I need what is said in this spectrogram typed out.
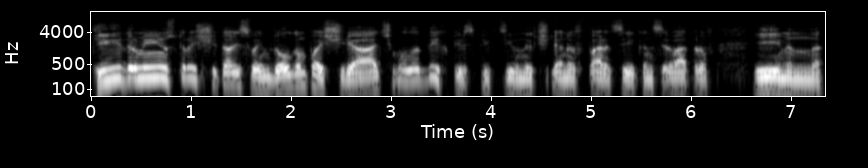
Кидерминстры считали своим долгом поощрять молодых перспективных членов партии консерваторов. И именно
